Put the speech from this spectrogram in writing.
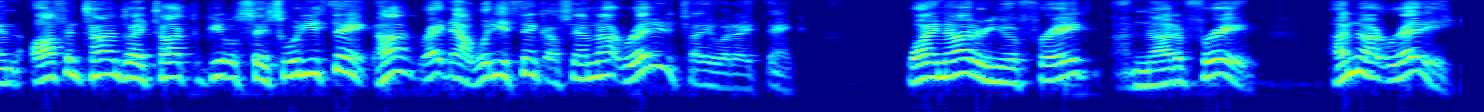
And oftentimes I talk to people say, So what do you think? Huh? Right now, what do you think? I'll say, I'm not ready to tell you what I think. Why not? Are you afraid? I'm not afraid. I'm not ready.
